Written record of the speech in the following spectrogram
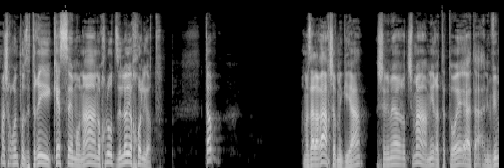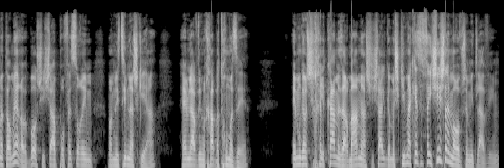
מה שאנחנו רואים פה זה טריק, קסם, הונאה, נוכלות, זה לא יכול להיות. טוב, המזל הרע עכשיו מגיע, שאני אומר, תשמע, אמיר, אתה טועה, אתה, אני מבין מה אתה אומר, אבל בוא, שישה פרופסורים ממליצים להשקיע, הם להבדיל ממך בתחום הזה, הם גם, חלקם, איזה ארבעה מהשישה, גם משקיעים מהכסף האישי שלהם שהם מתלהבים,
